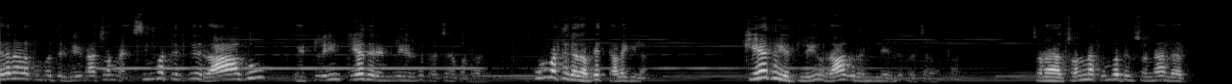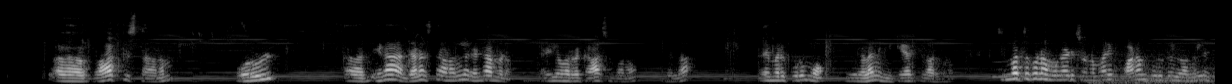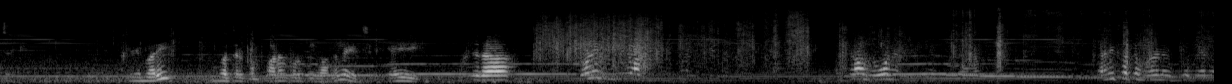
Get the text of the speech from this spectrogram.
எதனால கும்பத்திற்கு? நான் சொன்னேன் சிம்மத்திற்கு ராகு எட்டுலையும் கேது ரெண்டுலையும் இருந்து பிரச்சனை பண்றாங்க. கும்பத்துக்கு அது அப்படியே தலைக்கலாம் கேது எட்டுலையும் ராகு ரெண்டுலயும் இருந்து பிரச்சனை பண்ணுறாங்க ஸோ நான் சொன்ன கும்பத்துக்கு சொன்ன அந்த வாக்கு ஸ்தானம் பொருள் ஏன்னா தனஸ்தானம்ல ரெண்டாம் இடம். கையில் வர்ற காசு பணம் இதெல்லாம். அதே மாதிரி குடும்பம் இதெல்லாம் நீங்கள் கேர்ஃபுல்லா இருக்கணும். சிம்மத்துக்கும் நான் முன்னாடி சொன்ன மாதிரி பணம் கொடுக்கல் வாங்கல எச்சரிக்கை. அதே மாதிரி கும்பத்திற்கும் பணம் கொடுக்கல் வாங்கல எச்சரிக்கை. புரிஞ்சுதா? தனிப்பட்ட முறையில் உங்க பேர்ல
